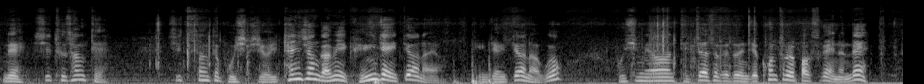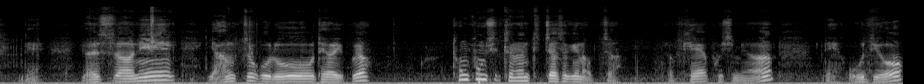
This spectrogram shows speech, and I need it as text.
네, 시트 상태. 시트 상태 보십시오. 이 텐션감이 굉장히 뛰어나요. 굉장히 뛰어나고요. 보시면 뒷좌석에도 이제 컨트롤 박스가 있는데 네, 열선이 양쪽으로 되어 있고요. 통풍 시트는 뒷좌석에는 없죠. 이렇게 보시면 네, 오디오,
